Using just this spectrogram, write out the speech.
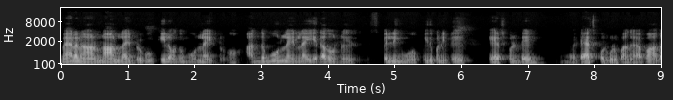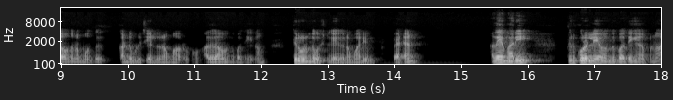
மேலே நாலு நாலு லைன் இருக்கும். கீழே வந்து மூணு லைன் இருக்கும். அந்த மூணு லைனில் ஏதாவது ஒன்று ஸ்பெல்லிங் இது பண்ணிவிட்டு எரேஸ் பண்ணிட்டு, டேஷ் போர்ட் கொடுப்பாங்க அப்போ அதை வந்து நம்ம வந்து கண்டுபிடிச்சி எழுதுகிற மாதிரி இருக்கும். அதுதான் வந்து பார்த்தீங்கன்னா, திருக்குறள் கொஸ்டின் கேட்குற மாதிரி பேட்டர்ன். அதே மாதிரி திருக்குறள்லேயே வந்து பார்த்தீங்க அப்படின்னா,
